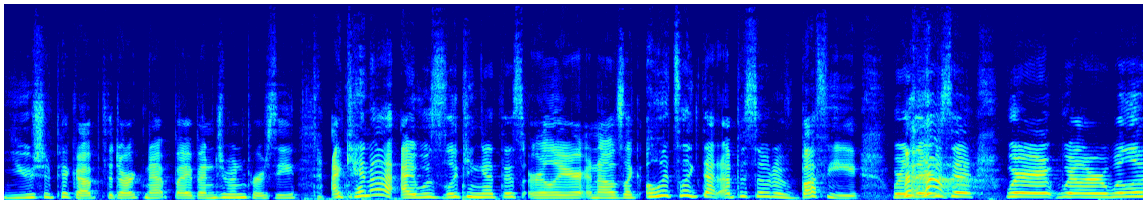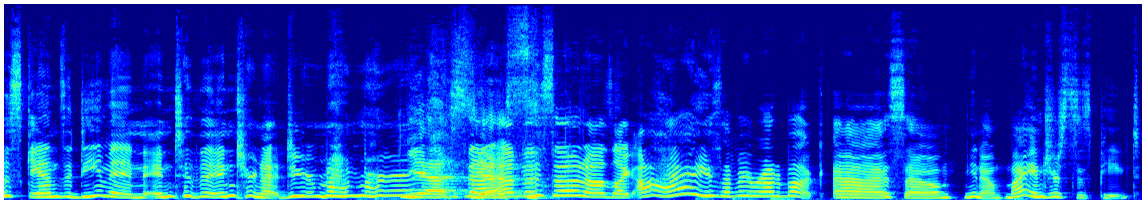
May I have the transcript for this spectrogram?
you should pick up The Dark Net by Benjamin Percy. I cannot I was looking at this earlier and I was like, "Oh, it's like that episode of Buffy where there's a where where Willow scans a demon into the internet. Do you remember? Yes, that yes. episode. I was like, "Oh, hey, somebody read a book." Uh, so, you know, my interest is piqued.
